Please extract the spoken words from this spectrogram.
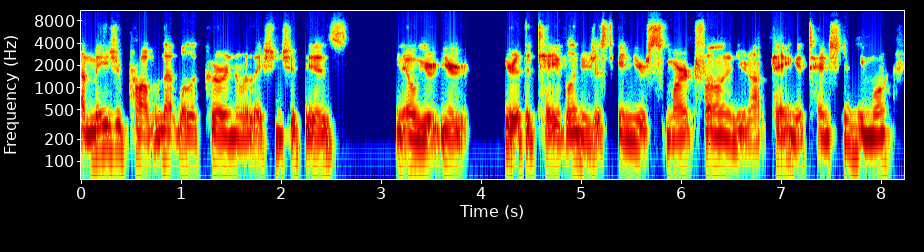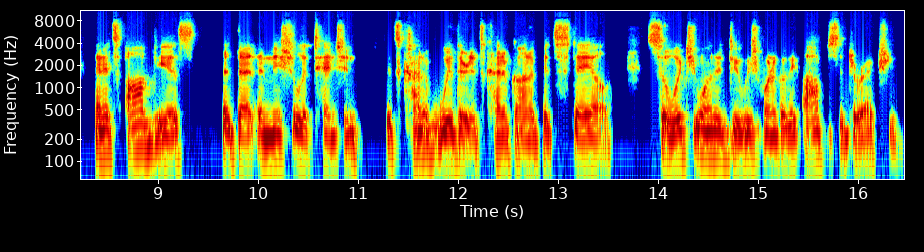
a major problem that will occur in a relationship is, you know, you're, you're, you're at the table and you're just in your smartphone and you're not paying attention anymore. And it's obvious that that initial attention, it's kind of withered, it's kind of gone a bit stale. So what you want to do is you want to go the opposite direction,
